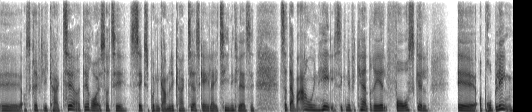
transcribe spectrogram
øh, og skriftlig karakter, og det røg så til 6 på den gamle karakterskala i 10. klasse. Så der var jo en helt signifikant reel forskel øh, og problem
